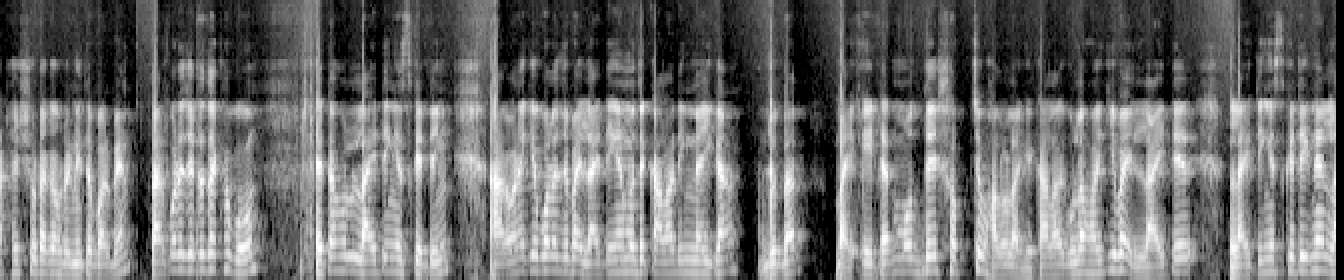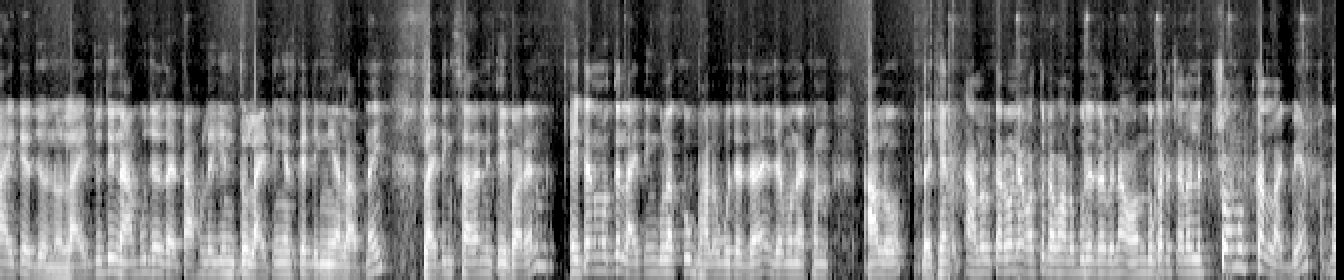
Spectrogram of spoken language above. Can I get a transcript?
আঠাইশশো টাকা হলে নিতে পারবেন। তারপরে যেটা দেখাবো, এটা হলো লাইটিং স্কেটিং আর অনেকে বলেন যে ভাই লাইটিংয়ের মধ্যে কালারিং নাইকা জুতার ভাই, এটার মধ্যে সবচেয়ে ভালো লাগে কালারগুলো হয় কি ভাই লাইটের লাইটিং স্কেটিং নেয় লাইটের জন্য। লাইট যদি না বোঝা যায় তাহলে কিন্তু লাইটিং স্কেটিং নিয়ে লাভ নাই। লাইটিং সারা নিতেই পারেন। এটার মধ্যে লাইটিংগুলো খুব ভালো বোঝা যায়। যেমন এখন আলো, দেখেন আলোর কারণে অতটা ভালো বোঝা যাবে না। অন্ধকারে চালালে চমৎকার লাগবে। আপনি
